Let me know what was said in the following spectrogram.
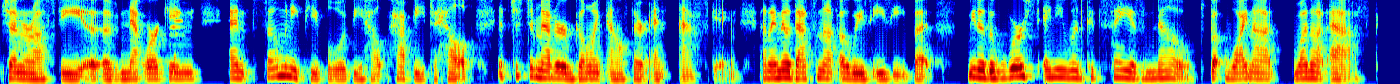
generosity of networking and so many people would be help, happy to help. It's just a matter of going out there and asking. And i know that's not always easy but you know the worst anyone could say is no but why not why not ask?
